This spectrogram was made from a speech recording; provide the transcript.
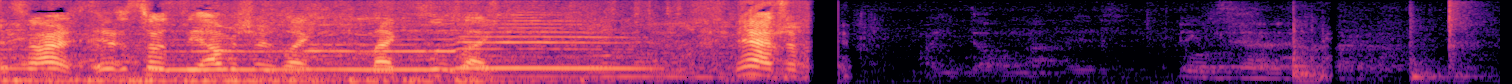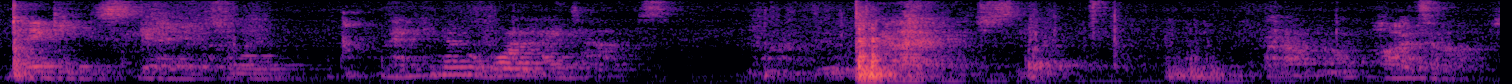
It's not. It's, so it's the amateurs like like flute like. Yeah, it's a. Yankees game as well. Have you never worn high tops? High tops.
